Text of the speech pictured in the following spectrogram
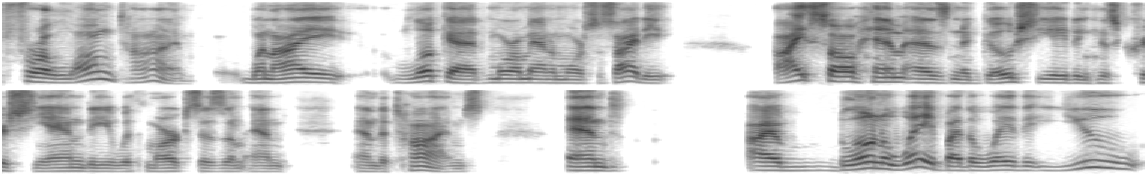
for a long time, when I look at Moral Man and Moral Society, I saw him as negotiating his Christianity with Marxism and, and the times. And I'm blown away by the way that you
